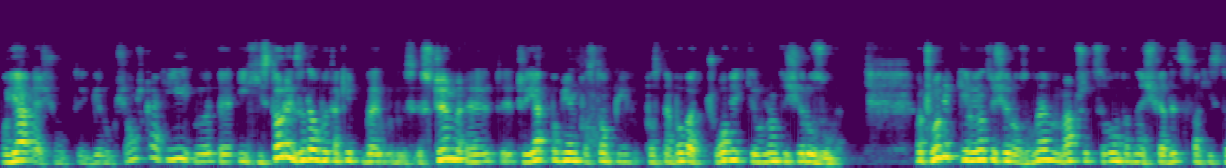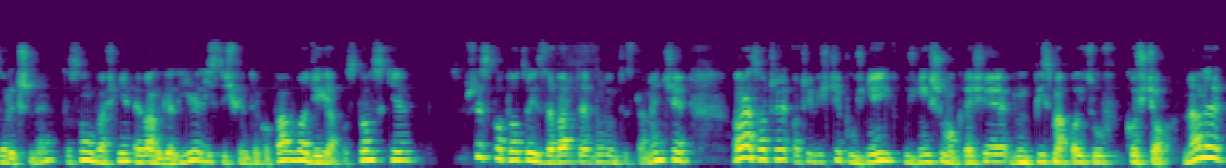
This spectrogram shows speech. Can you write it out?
pojawia się w tych wielu książkach i, i historyk zadałby takie, z czym, czy jak powinien postąpi, postępować człowiek kierujący się rozumem. No, człowiek kierujący się rozumem ma przed sobą pewne świadectwa historyczne. To są właśnie Ewangelie, listy świętego Pawła, dzieje apostolskie, wszystko to, co jest zawarte w Nowym Testamencie oraz oczy, oczywiście później, w późniejszym okresie w pismach ojców Kościoła. No ale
